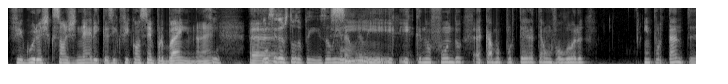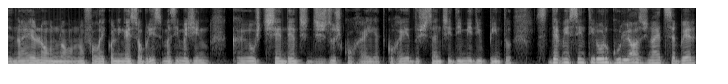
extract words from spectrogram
figuras que são genéricas e que ficam sempre bem, não é? Sim. Uh, Conhecidas de todo o país, ali sim, não. Ali... E, e, que no fundo acabam por ter até um valor importante, não é? Eu não, não, não falei com ninguém sobre isso, mas imagino que os descendentes de Jesus Correia, de Correia dos Santos e de Emílio Pinto devem sentir orgulhosos, não é? De saber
